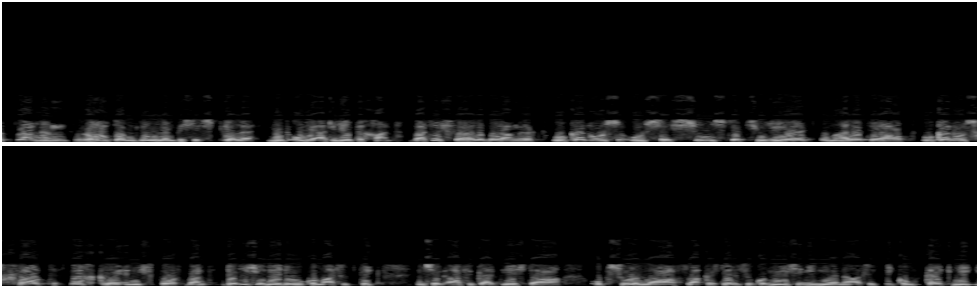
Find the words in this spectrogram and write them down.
beplanning rondom die Olimpiese spele moet om die atlete gaan. Wat is vir hulle belangrik? Hoe kan ons ons seisoen struktureer om hulle te help? Hoe kan ons geld terugkry in die sport? Want dit is die rede hoekom atletiek in Suid-Afrika deesdae op so lae vlak is. Dit is hoekom mense nie meer na atletiek kom kyk nie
